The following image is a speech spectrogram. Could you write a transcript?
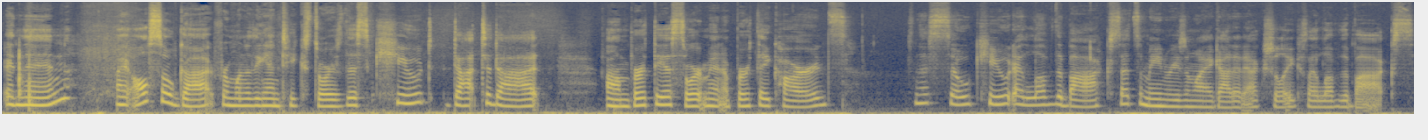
And then I also got from one of the antique stores this cute dot to dot um, birthday assortment of birthday cards. Isn't this so cute? I love the box. That's the main reason why I got it actually, because I love the box.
